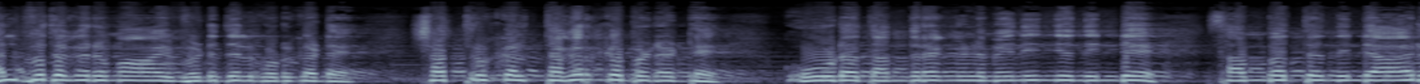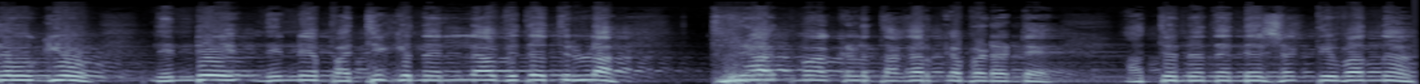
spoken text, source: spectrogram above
അത്ഭുതകരമായി വിടുതൽ കൊടുക്കട്ടെ. ശത്രുക്കൾ തകർക്കപ്പെടട്ടെ. ഗൂഢതന്ത്രങ്ങൾ മെനിഞ്ഞ് നിന്റെ സമ്പത്ത് നിന്റെ ആരോഗ്യവും നിന്റെ നിന്നെ പറ്റിക്കുന്ന എല്ലാ വിധത്തിലുള്ള ദുരാത്മാക്കൾ തകർക്കപ്പെടട്ടെ. അത്യുന്നതന്റെ ശക്തി വന്ന്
